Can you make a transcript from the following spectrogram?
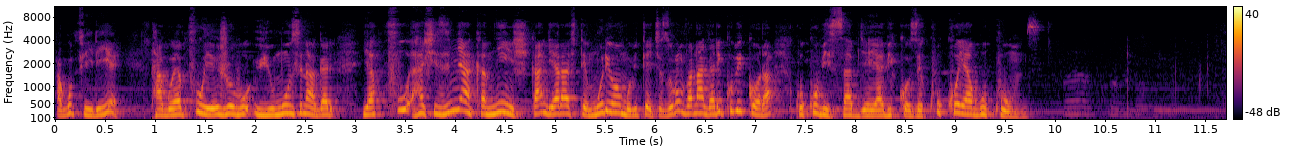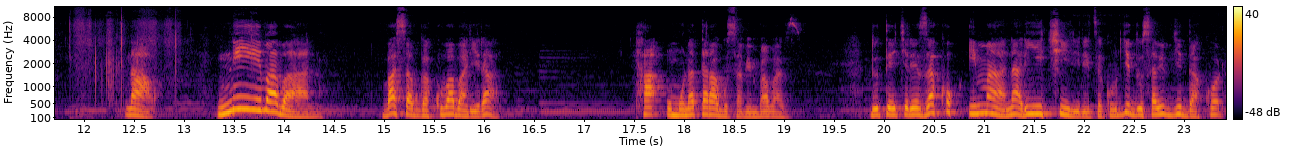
agupfiriye ntabwo yapfuye ejo uyu munsi ntabwo ari hashize imyaka myinshi kandi yari afite muri wo mu bitekerezo urumva ntabwo ari kubikora kuko ubisabye yabikoze kuko yagukunze. Nawe niba abantu basabwa kubabarira nta umuntu ataragusaba imbabazi dutekereza ko imana ari iciriritse ku buryo dusaba ibyo idakora.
